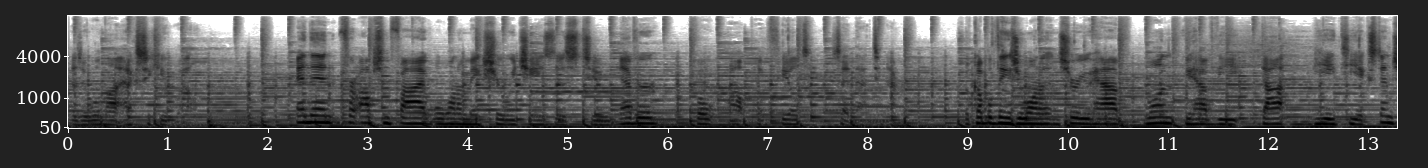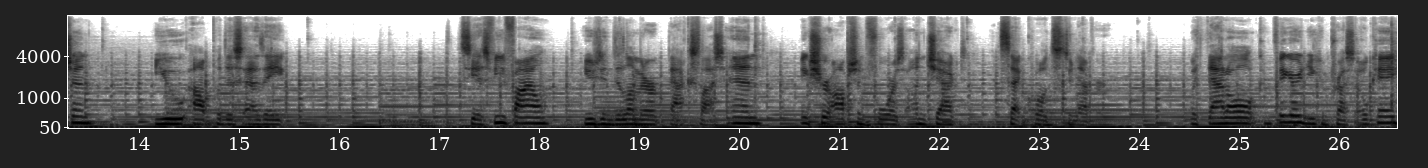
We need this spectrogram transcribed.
because it will not execute well. And then for option five, we'll want to make sure we change this to never quote output field, set that to never. So a couple things you want to ensure you have. One, you have the .bat extension. You output this as a CSV file using delimiter backslash n. Make sure option four is unchecked and set quotes to never. With that all configured, you can press OK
